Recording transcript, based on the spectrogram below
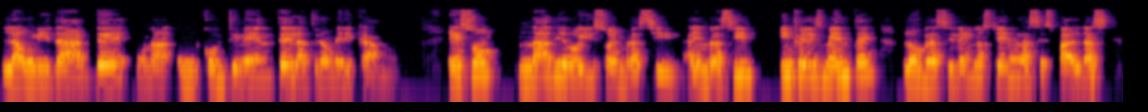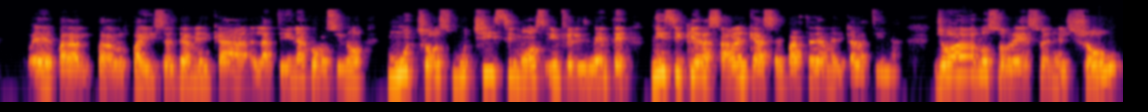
la unidad de un continente latinoamericano. Eso nadie lo hizo en Brasil. En Brasil, infelizmente, los brasileños tienen las espaldas eh, para, para, los países de América Latina, como si no muchos, muchísimos, infelizmente, ni siquiera saben que hacen parte de América Latina. Yo hablo sobre eso en el show,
